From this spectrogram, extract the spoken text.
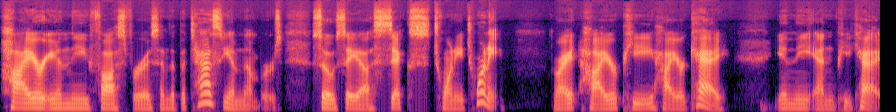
higher in the phosphorus and the potassium numbers. So, say a 6 20 20, right? Higher P, higher K in the NPK.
